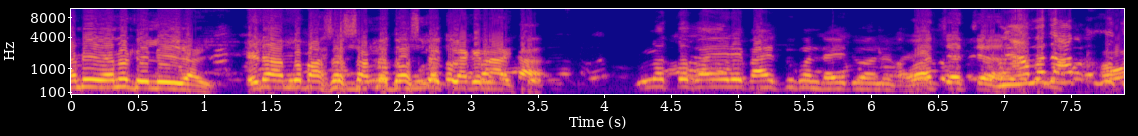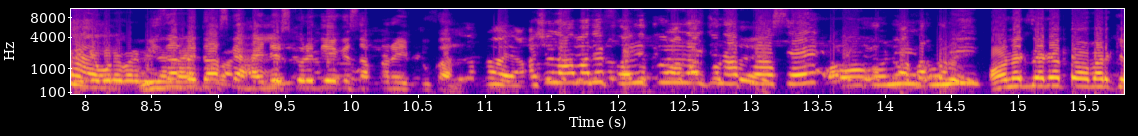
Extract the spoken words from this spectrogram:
আমি এনে ডেলি যাই। এটা আমাকে বাসার সামনে দশ টাক লাগে না এটা আচ্ছা আচ্ছা। মানে অনেক জায়গায় তো আবার কি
